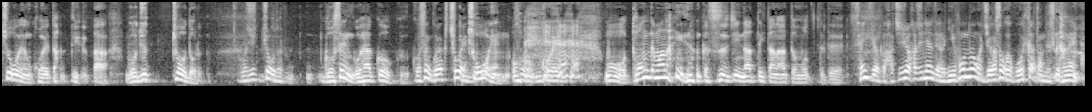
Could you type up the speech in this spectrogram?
兆円を超えたっていうか、50兆ドル。50兆ドル。5500億。5500兆円。兆円を超えて、もうとんでもないなんか数字になってきたなと思ってて。1988年代は日本の方が時価総額大きかったんですけどね。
